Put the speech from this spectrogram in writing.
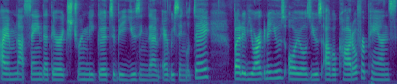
I am not saying that they're extremely good to be using them every single day, but if you are going to use oils, use avocado for pans,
